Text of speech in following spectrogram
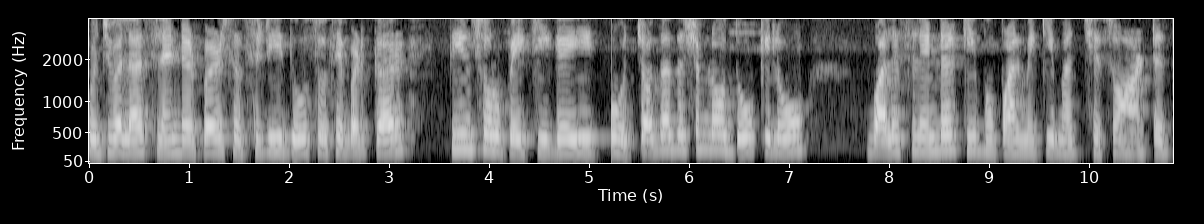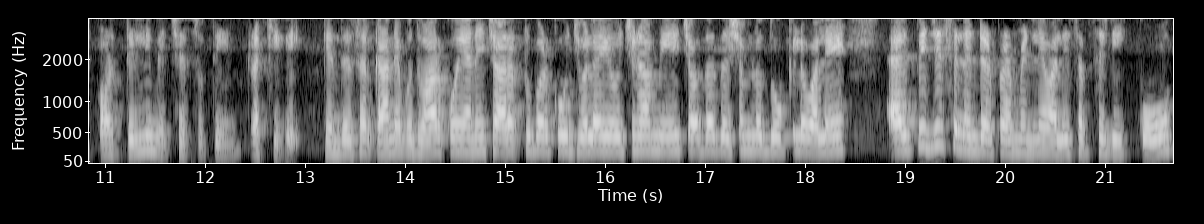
उज्ज्वला सिलेंडर पर सब्सिडी 200 से बढ़कर तीन सौ रुपये की गई। तो चौदह दशमलव दो किलो वाले सिलेंडर की भोपाल में कीमत 608 और दिल्ली में 603 रखी गई। केंद्र सरकार ने बुधवार को, यानी 4 अक्टूबर को, उज्ज्वला योजना में चौदह दशमलव दो किलो वाले एलपीजी सिलेंडर पर मिलने वाली सब्सिडी को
